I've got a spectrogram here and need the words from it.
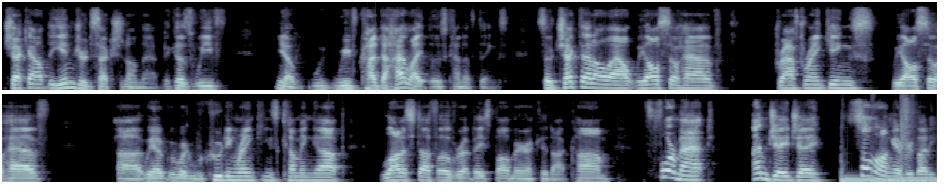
check out the injured section on that because we've, you know, we, we've tried to highlight those kind of things. So check that all out. We also have draft rankings. We also have uh, we have recruiting rankings coming up. A lot of stuff over at baseballamerica.com. For Matt, I'm JJ. So long, everybody.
